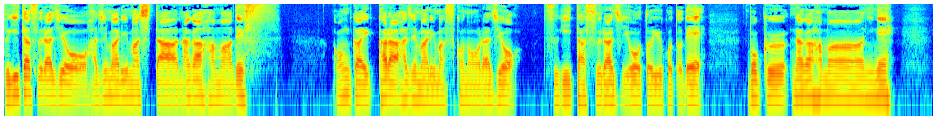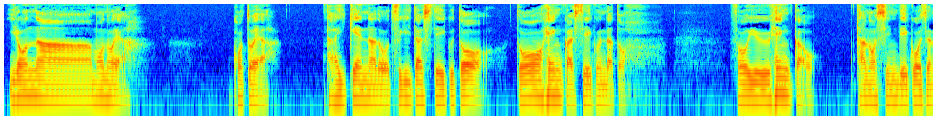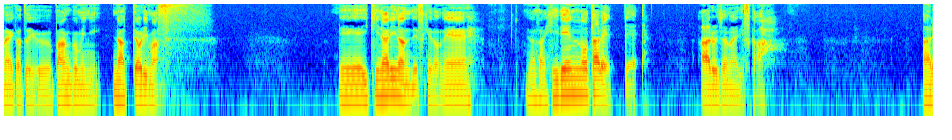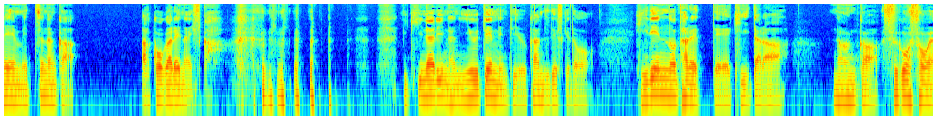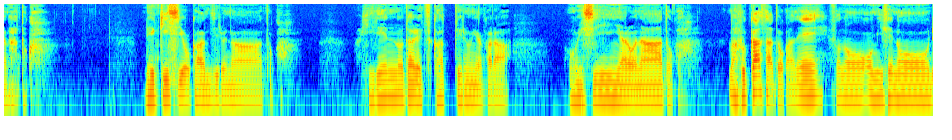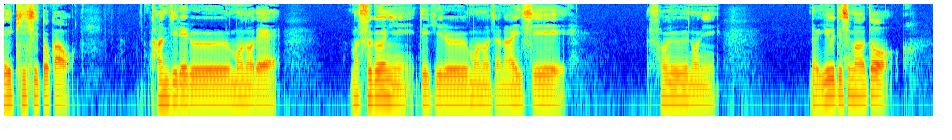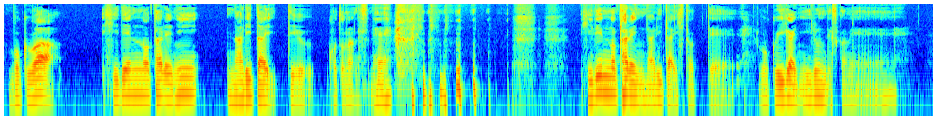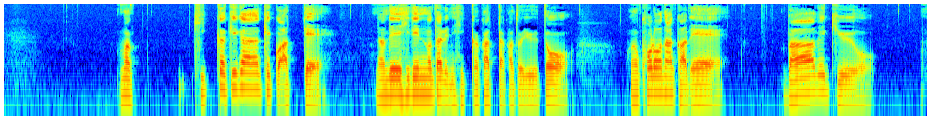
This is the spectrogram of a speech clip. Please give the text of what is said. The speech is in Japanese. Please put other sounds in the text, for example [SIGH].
継ぎ足すラジオ始まりました。長浜です。今回から始まります。このラジオ。継ぎ足すラジオということで、僕、長浜にね、いろんなものや、ことや、体験などを継ぎ足していくと、どう変化していくんだと。そういう変化を楽しんでいこうじゃないかという番組になっております。で、いきなりなんですけどね、皆さん秘伝のタレってあるじゃないですか。あれめっちゃなんか憧れないっすか。[LAUGHS] いきなり何言うてんねんっていう感じですけど、秘伝のタレって聞いたら、なんかすごそうやなとか、歴史を感じるなとか、秘伝のタレ使ってるんやから、美味しいんやろうなとか、まあ深さとかね、そのお店の歴史とかを感じれるもので、まあすぐにできるものじゃないし、そういうのに、だから言うてしまうと、僕は秘伝のタレになりたいっていうことなんですね。[LAUGHS] 秘伝のタレになりたい人って僕以外にいるんですかね。まあ、きっかけが結構あって、なんで秘伝のタレに引っかかったかというと、このコロナ禍でバーベキューを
